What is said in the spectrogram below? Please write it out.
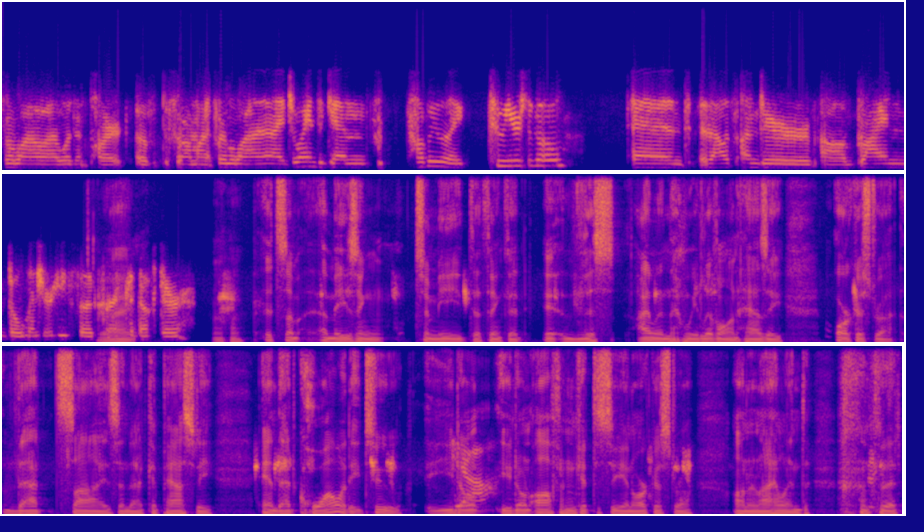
for a while. I wasn't part of the Philharmonic for a little while. And I joined again probably like two years ago. And now it's under uh, Brian Dolinger. He's the current right. conductor. Mm-hmm. It's um, amazing to me to think that it, this island that we live on has a orchestra that size and that capacity and that quality too. You don't yeah. you don't often get to see an orchestra on an island that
